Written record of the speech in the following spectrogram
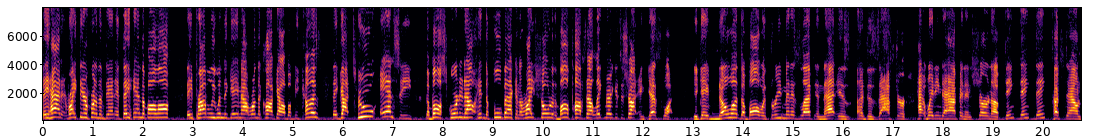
They had it right there in front of them, Dan. If they hand the ball off, they probably win the game out, run the clock out. But because they got too antsy, the ball squirted out, hitting the fullback in the right shoulder. The ball pops out. Lake Mary gets a shot, and guess what? You gave Noah the ball with three minutes left, and that is a disaster waiting to happen. And sure enough, dink, dink, dink, touchdown,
